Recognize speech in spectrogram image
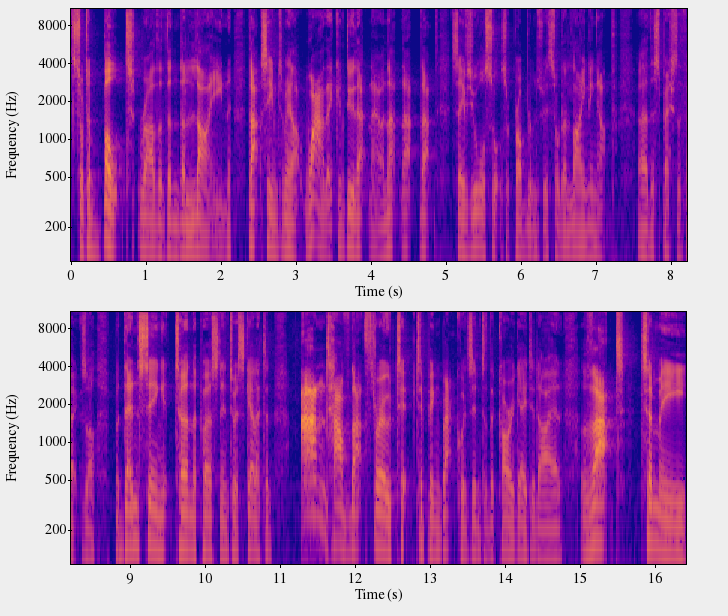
sort of bolt rather than the line. That seemed to me like, wow, they can do that now, and that that that saves you all sorts of problems with sort of lining up uh, the special effects as well. But then seeing it turn the person into a skeleton and have that throw tip tipping backwards into the corrugated iron, that to me,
